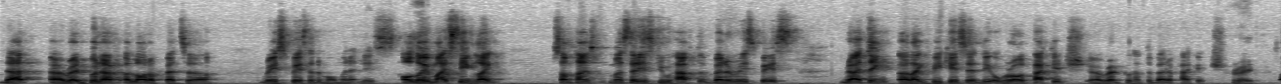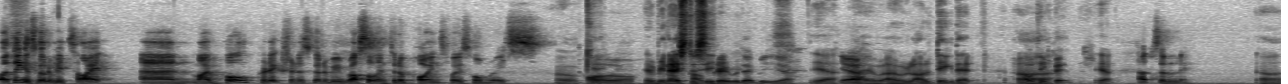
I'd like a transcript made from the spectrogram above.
that uh, Red Bull have a lot of better race pace at the moment, at least. Although it might seem like sometimes Mercedes do have the better race pace, but I think, uh, like BK said, the overall package, uh, Red Bull have the better package. Right. So I think it's going to be tight, and my bold prediction is going to be Russell into the points for his home race. Okay. Oh, It'll be nice to how see. great would that be? Yeah, Yeah. Yeah. I, I will. I'll take that. I'll Uh, take that. Yeah. Absolutely. Uh,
